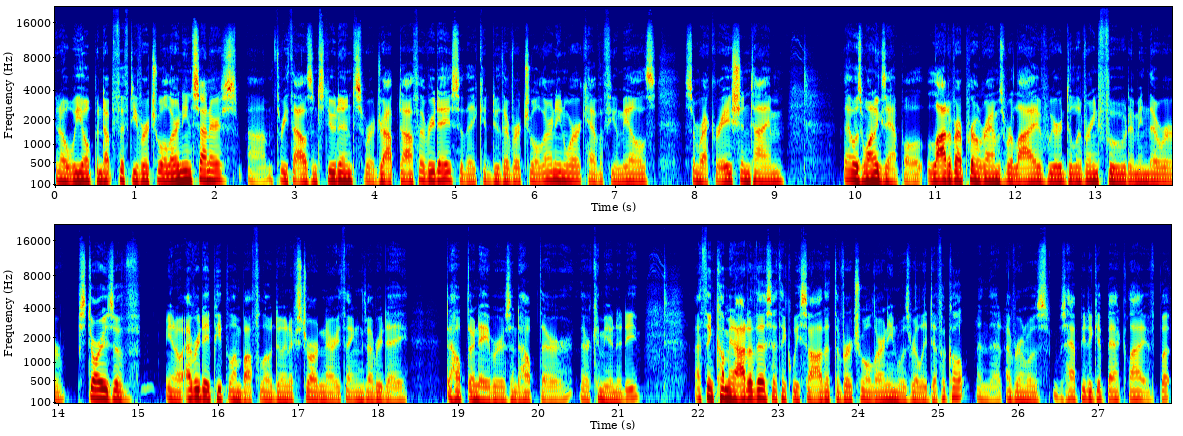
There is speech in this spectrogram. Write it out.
you know, we opened up 50 virtual learning centers. Um, 3,000 students were dropped off every day so they could do their virtual learning work, have a few meals, some recreation time. That was one example. A lot of our programs were live. We were delivering food. I mean, there were stories of, you know, everyday people in Buffalo doing extraordinary things every day to help their neighbors and to help their, their community. I think coming out of this, I think we saw that the virtual learning was really difficult and that everyone was, was happy to get back live. But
